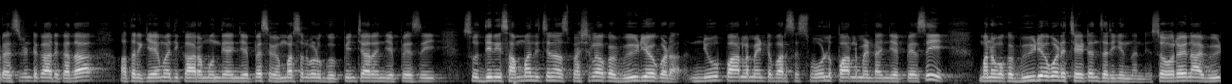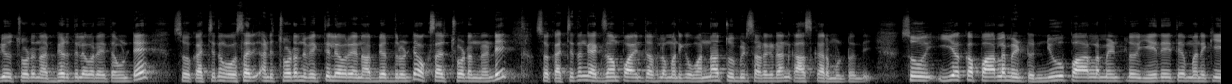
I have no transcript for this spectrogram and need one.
ప్రెసిడెంట్ గారు కదా అతనికి ఏం అధికారం ఉంది అని చెప్పేసి విమర్శలు కూడా గుప్పించారని చెప్పేసి సో దీనికి సంబంధించిన స్పెషల్గా ఒక వీడియో కూడా new parliament versus old parliament అని చెప్పేసి మనం ఒక వీడియో కూడా చేయడం జరిగిందండి. సో ఎవరైనా ఆ వీడియో చూడని అభ్యర్థులు ఎవరైతే ఉంటే సో ఖచ్చితంగా ఒకసారి అంటే చూడని వ్యక్తులు ఎవరైనా అభ్యర్థులు ఉంటే ఒకసారి చూడండి అండి సో ఖచ్చితంగా ఎగ్జామ్ పాయింట్ ఆఫ్లో మనకి వన్ ఆర్ టూ బిట్స్ అడగడానికి ఆస్కారం ఉంటుంది. సో ఈ యొక్క పార్లమెంటు న్యూ పార్లమెంట్లో ఏదైతే మనకి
